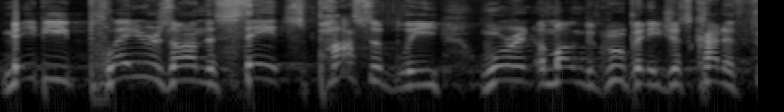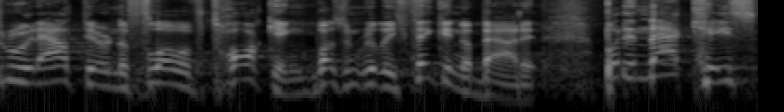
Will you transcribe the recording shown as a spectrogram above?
Maybe players on the Saints possibly weren't among the group, and he just kind of threw it out there in the flow of talking, wasn't really thinking about it. But in that case,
